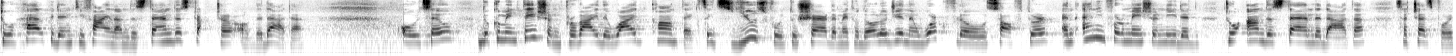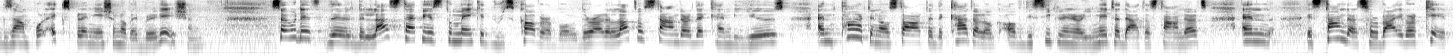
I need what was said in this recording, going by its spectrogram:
to help identify and understand the structure of the data. Also, documentation provides a wide context. It's useful to share the methodology and the workflow software and any information needed to understand the data, such as, for example, explanation of abbreviation. So the, the, the, last step is to make it discoverable. There are a lot of standards that can be used, and PARTHENOS started the catalog of disciplinary metadata standards and a standard survivor kit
